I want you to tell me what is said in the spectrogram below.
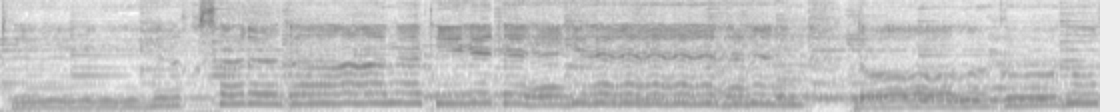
Тиек сардаң тиетейен долгун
